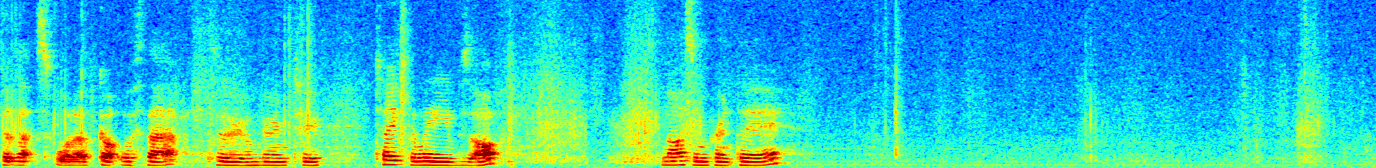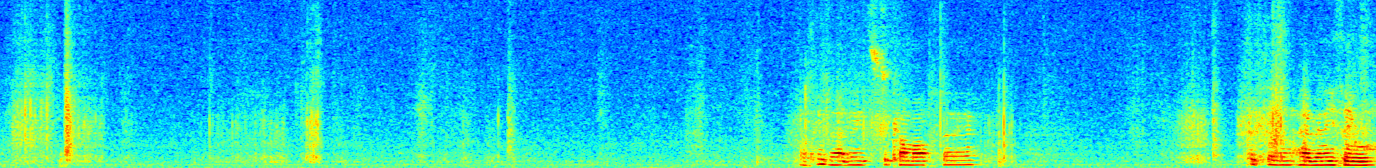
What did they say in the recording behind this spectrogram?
But that's what I've got with that. So I'm going to take the leaves off. Nice imprint there. I think that needs to come off there. Doesn't have anything,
